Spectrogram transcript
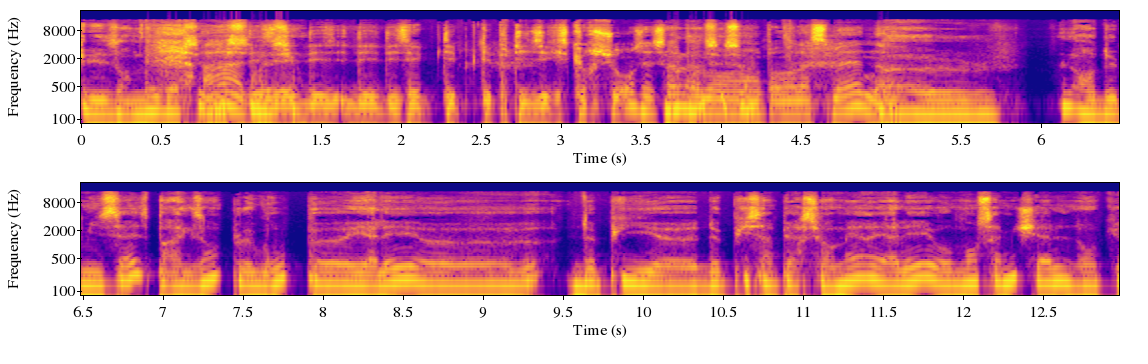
et, et les emmener vers ces ah, des, des, des, petites excursions, c'est ça, pendant, pendant la semaine. Euh, en 2016, par exemple, le groupe euh, est allé euh, depuis euh, depuis Saint-Père-sur-Mer est allé au Mont Saint-Michel. Donc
